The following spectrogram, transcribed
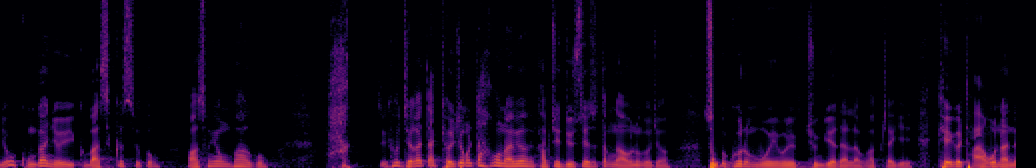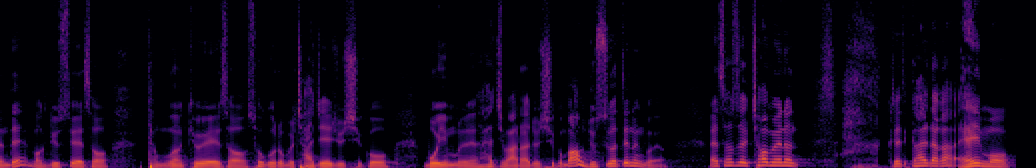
요 공간 여유 있고 마스크 쓰고 와 성경부 하고 확 제가 딱 결정을 딱 하고 나면 갑자기 뉴스에서 딱 나오는 거죠. 소그룹 모임을 중지해 달라고 갑자기 계획을 다 하고 났는데 막 뉴스에서 당분간 교회에서 소그룹을 자제해 주시고 모임을 하지 말아 주시고 막 뉴스가 뜨는 거예요. 그래서 사실 처음에는 아, 그렇게 하다가 에이 뭐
